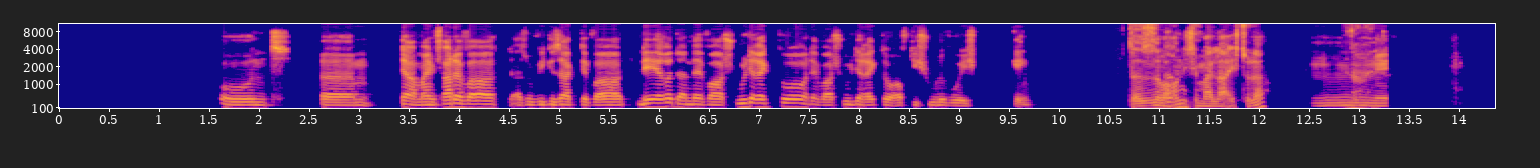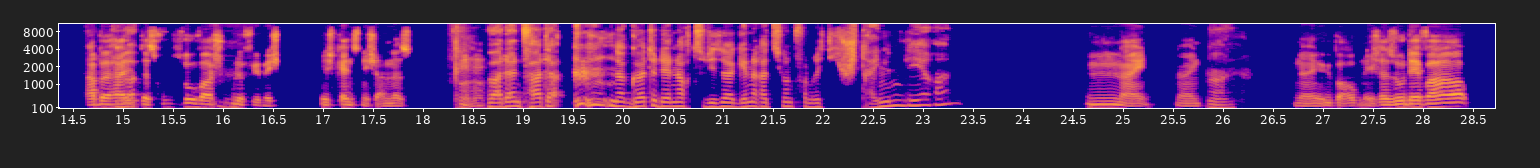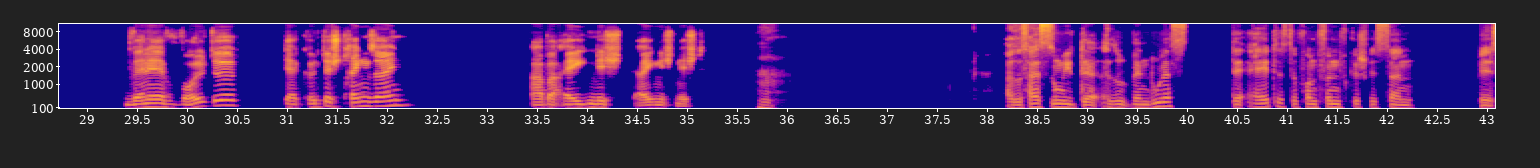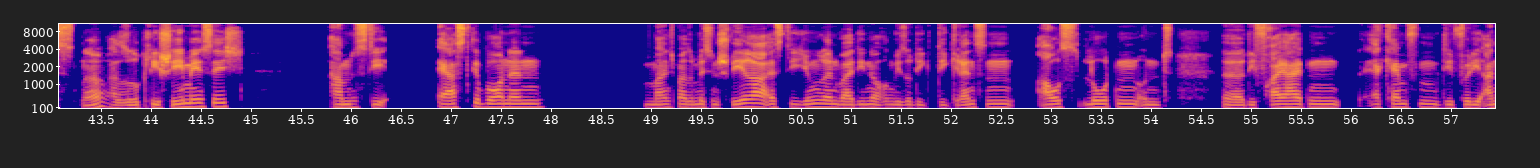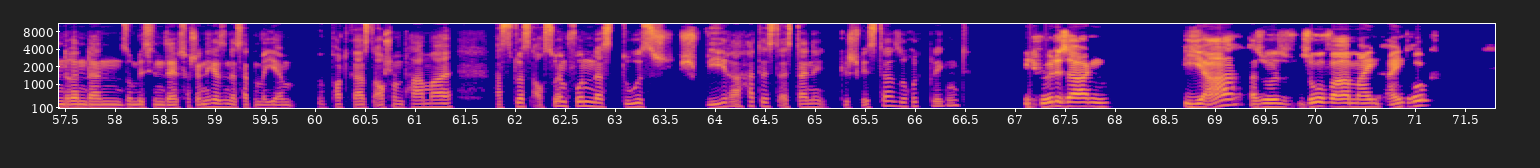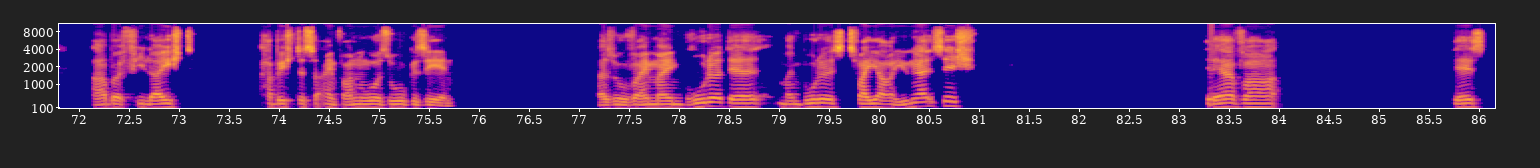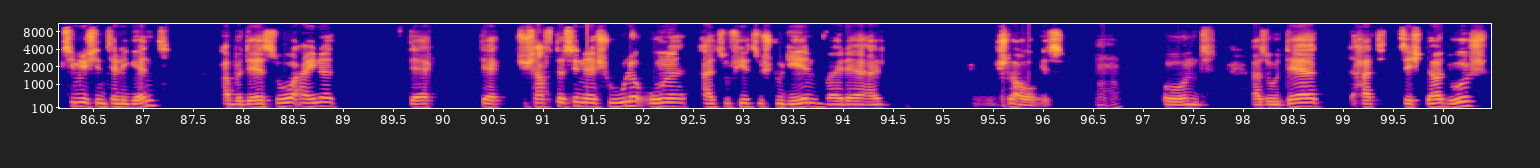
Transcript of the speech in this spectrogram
Und ähm, ja, mein Vater war, also wie gesagt, der war Lehrer, dann der war Schuldirektor, der war Schuldirektor auf die Schule, wo ich ging. Das ist aber auch nicht immer leicht, oder? Mm, nee. Aber halt, Aber- das so war Schule für mich. Ich kenne es nicht anders. Mhm. War dein Vater, na, gehörte der noch zu dieser Generation von richtig strengen Lehrern? Nein, nein, Nein. nein, überhaupt nicht. Also der war, wenn er wollte, der könnte streng sein, aber eigentlich, eigentlich nicht. Hm. Also das heißt irgendwie, der, also wenn du das der älteste von fünf Geschwistern bist, ne? Also so klischeemäßig haben es die Erstgeborenen manchmal so ein bisschen schwerer als die Jüngeren, weil die noch irgendwie so die, die Grenzen ausloten und äh, die Freiheiten erkämpfen, die für die anderen dann so ein bisschen selbstverständlicher sind. Das hatten wir hier im Podcast auch schon ein paar Mal. Hast du das auch so empfunden, dass du es sch- schwerer hattest als deine Geschwister, so rückblickend? Ich würde sagen, ja, also so war mein Eindruck, aber vielleicht habe ich das einfach nur so gesehen. Also, weil mein Bruder, der, mein Bruder ist zwei Jahre jünger als ich, der war, der ist ziemlich intelligent, aber der ist so eine, der, der schafft es in der Schule, ohne allzu viel zu studieren, weil der halt schlau ist. Mhm. Und also der hat sich dadurch,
